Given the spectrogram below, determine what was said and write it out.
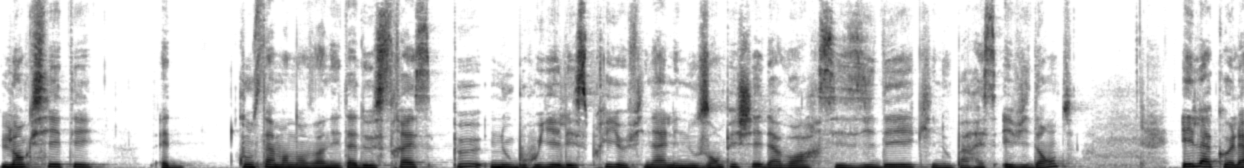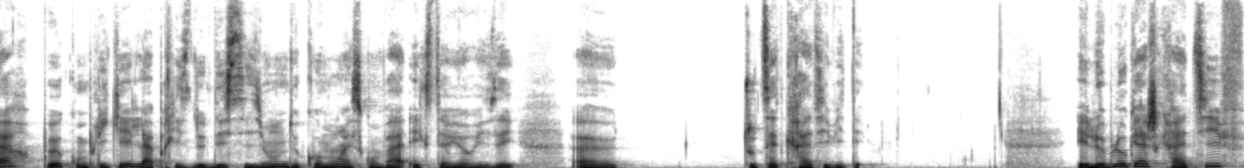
L'anxiété, être constamment dans un état de stress, peut nous brouiller l'esprit au final et nous empêcher d'avoir ces idées qui nous paraissent évidentes. Et la colère peut compliquer la prise de décision de comment est-ce qu'on va extérioriser euh, toute cette créativité. Et le blocage créatif,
